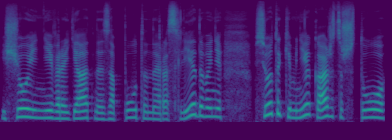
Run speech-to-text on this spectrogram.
еще и невероятное запутанное расследование. Все-таки мне кажется, что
